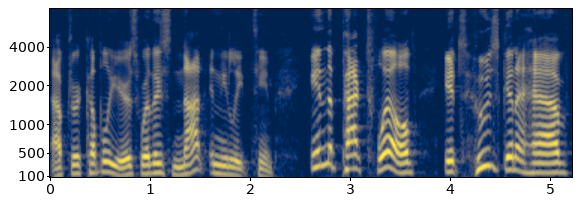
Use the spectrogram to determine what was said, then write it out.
after a couple of years where there's not an elite team. In the Pac 12, it's who's going to have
